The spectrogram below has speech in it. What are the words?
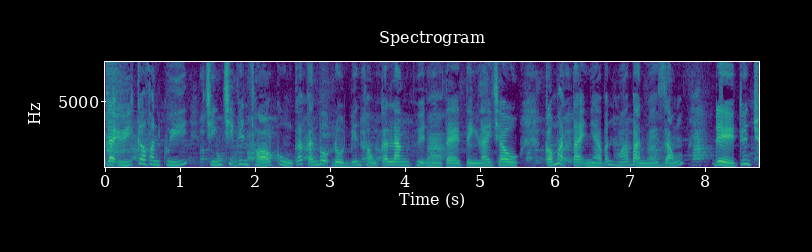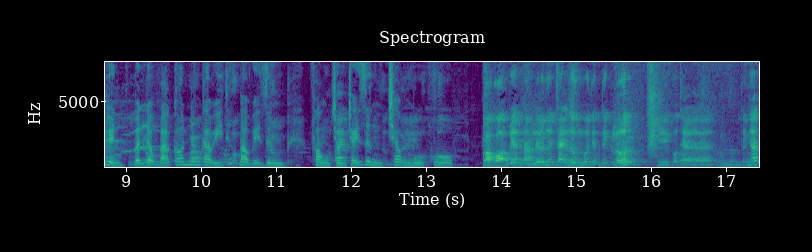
Đại úy Cao Văn Quý, chính trị viên phó cùng các cán bộ đồn biên phòng Ca Lăng, huyện Mường Tè, tỉnh Lai Châu có mặt tại nhà văn hóa bản Mé Gióng để tuyên truyền vận động bà con nâng cao ý thức bảo vệ rừng, phòng chống cháy rừng trong mùa khô. Bà con biết là nếu như cháy rừng với diện tích lớn thì có thể thứ nhất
